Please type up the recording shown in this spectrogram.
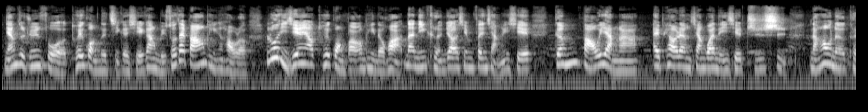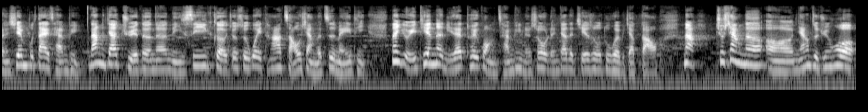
娘子军所推广的几个斜杠，比如说在保养品好了，如果你今天要推广保养品的话，那你可能就要先分享一些跟保养啊、爱漂亮相关的一些知识，然后呢，可能先不带产品，让人家觉得呢，你是一个就是为他着想的自媒体。那有一天呢，你在推广产产品的时候，人家的接受度会比较高。那就像呢，呃，娘子军或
